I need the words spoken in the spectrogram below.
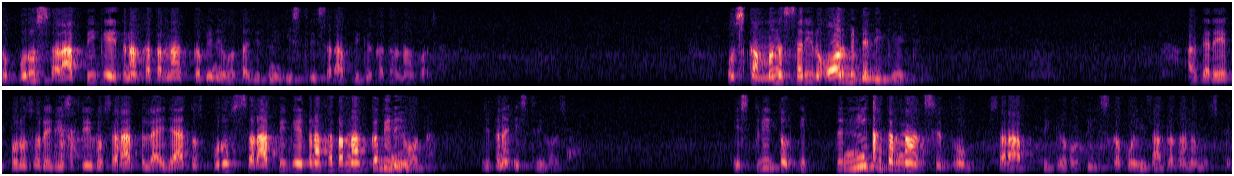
तो पुरुष शराब पी के इतना खतरनाक कभी नहीं होता जितनी स्त्री शराब पी के खतरनाक हो जाती। उसका मन शरीर और भी डेलिकेट है। अगर एक पुरुष और एक स्त्री को शराब पिलाई जाए तो पुरुष शराब पी के इतना खतरनाक कभी नहीं होता, जितना स्त्री हो जाए। स्त्री तो इतनी खतरनाक सिद्ध हो, शराब पी के होती, जिसका कोई हिसाब लगाना मुश्किल।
